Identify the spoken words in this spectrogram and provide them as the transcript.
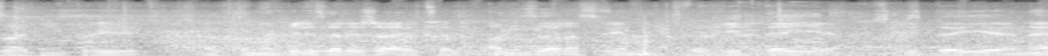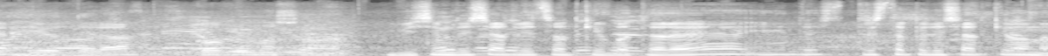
задній привід. Автомобіль заряджається, але зараз він віддає, віддає енергію для кофі машини. 80% батарея і десь 350 км.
